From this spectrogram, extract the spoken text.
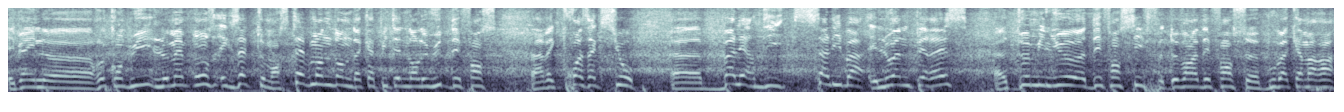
Eh bien, il euh, reconduit le même 11 exactement. Steve Mandanda, capitaine dans le but, défense avec trois axiaux euh, Balerdi, Saliba et Luan Pérez. Euh, deux milieux euh, défensifs devant la défense, Bouba Camara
